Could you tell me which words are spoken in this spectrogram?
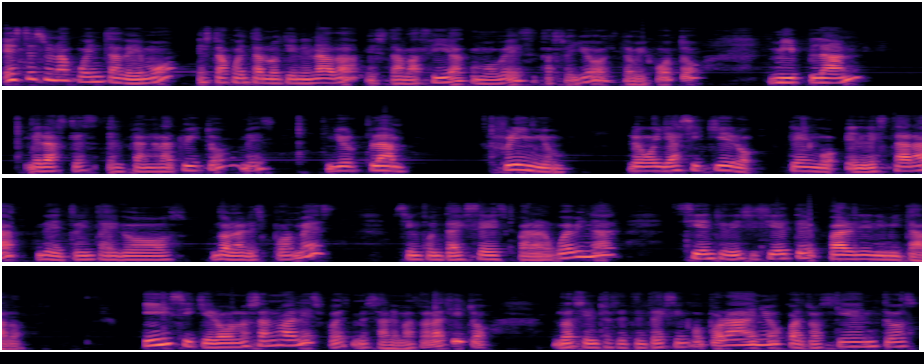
Esta es una cuenta demo. Esta cuenta no tiene nada, está vacía, como ves. Esta soy yo, aquí está mi foto. Mi plan, verás que es el plan gratuito, ¿ves? Your plan freemium. Luego ya si quiero, tengo el startup de 32 dólares por mes, 56 para el webinar, 117 para el ilimitado. Y si quiero los anuales, pues me sale más baratito. 275 por año, 400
